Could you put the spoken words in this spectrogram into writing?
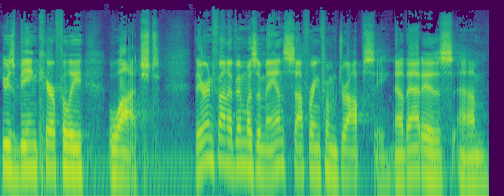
he was being carefully watched. There in front of him was a man suffering from dropsy. Now, that is um,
